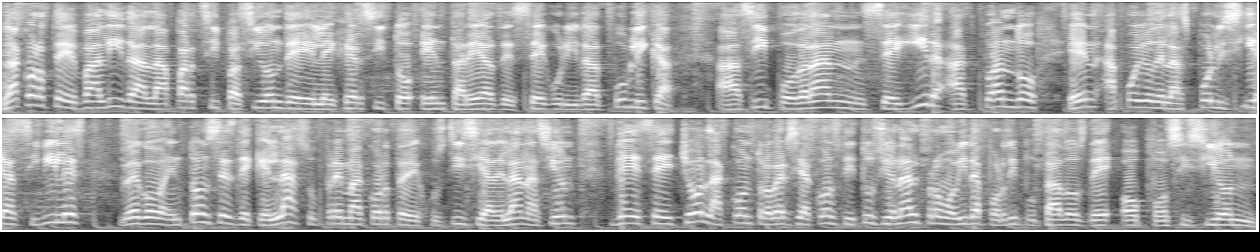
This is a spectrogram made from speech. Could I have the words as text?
La Corte valida la participación del ejército en tareas de seguridad pública. Así podrán seguir actuando en apoyo de las policías civiles, luego entonces de que la Suprema Corte de Justicia de la Nación desechó la controversia constitucional promovida por diputados de oposición.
